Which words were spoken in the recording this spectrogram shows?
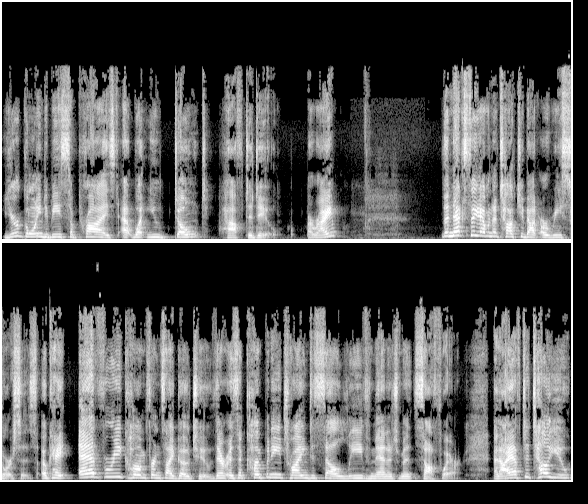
you're going to be surprised at what you don't have to do. All right. The next thing I want to talk to you about are resources. Okay. Every conference I go to, there is a company trying to sell leave management software. And I have to tell you,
